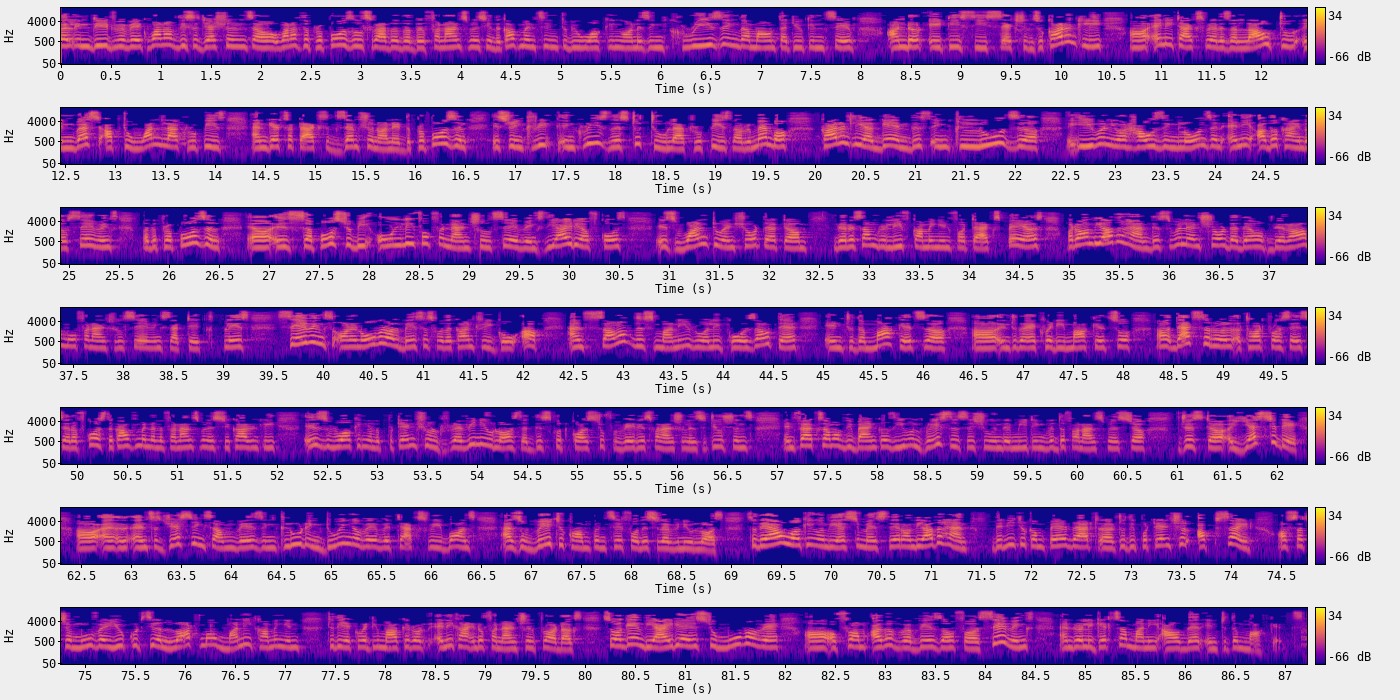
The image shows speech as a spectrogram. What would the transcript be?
Well, indeed, Vivek, one of the suggestions, uh, one of the proposals rather that the finance ministry and the government seem to be working on is increasing the amount that you can save under 80C section. So currently, uh, any taxpayer is allowed to invest up to 1 lakh rupees and gets a tax exemption on it. The proposal is to incre increase this to 2 lakh rupees. Now remember, currently again, this includes uh, even your housing loans and any other kind of savings, but the proposal uh, is supposed to be only for financial savings. The idea, of course, is one to ensure that um, there is some relief coming in for taxpayers. But on the other hand, this will ensure that there, there are more financial savings that take place. Savings on an overall basis for the country go up. And some of this money really goes out there into the markets, uh, uh, into the equity markets. So uh, that's the real thought process here. Of course, the government and the finance ministry currently is working on the potential revenue loss that this could cause to various financial institutions. In fact, some of the bankers even raised this issue in their meeting with the finance minister just uh, yesterday uh, and, and, suggesting some ways, including doing away with tax-free bonds as a way to compensate for this revenue loss. So they are working on the estimates there. On the other hand, they need to compare that uh, to the potential upside of such a move where you could see a lot more money coming in to the equity market or any kind of financial products. So again, the idea is to move away uh, from other ways of uh, savings and really get some money out there into the markets.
